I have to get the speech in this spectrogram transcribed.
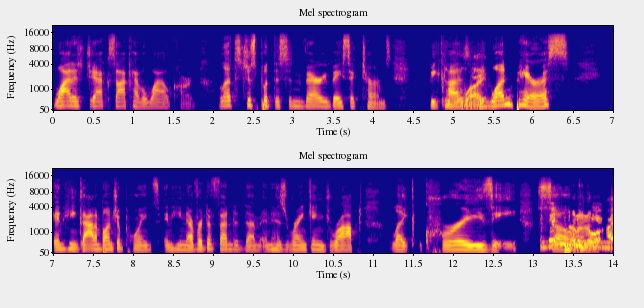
"Why does Jack Sock have a wild card?" Let's just put this in very basic terms, because Why? he won Paris, and he got a bunch of points, and he never defended them, and his ranking dropped like crazy. And then he So no no no. won the- I,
